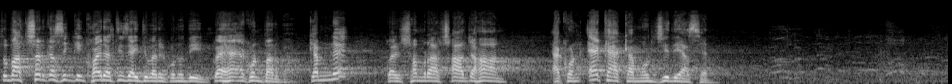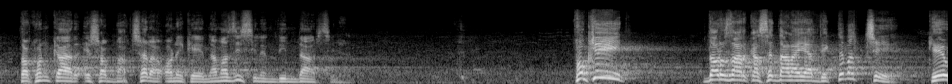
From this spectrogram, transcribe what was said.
তো বাদশার কাছে কি খয়রাতি যাইতে পারে কোনো দিন হ্যাঁ এখন পারবা। কেমনে? কয়, সম্রাট শাহজাহান এখন একা একা মসজিদে আছেন। তখনকার এসব বাচ্চারা অনেকে নামাজি ছিলেন, দিনদার ছিলেন। ফকির দরজার কাছে দাঁড়াইয়া দেখতে পাচ্ছে, কেউ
